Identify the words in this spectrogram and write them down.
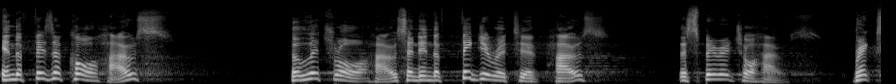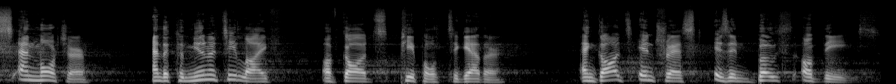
in the physical house, the literal house, and in the figurative house, the spiritual house, bricks and mortar, and the community life of God's people together. And God's interest is in both of these,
